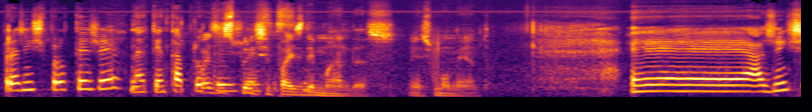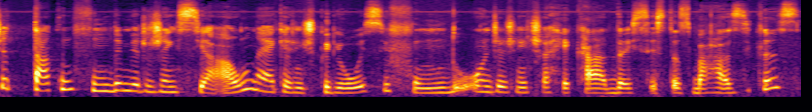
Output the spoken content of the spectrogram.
para a gente proteger, né? Tentar Quais proteger. as principais demandas nesse momento? É, a gente está com um fundo emergencial, né? Que a gente criou esse fundo onde a gente arrecada as cestas básicas,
